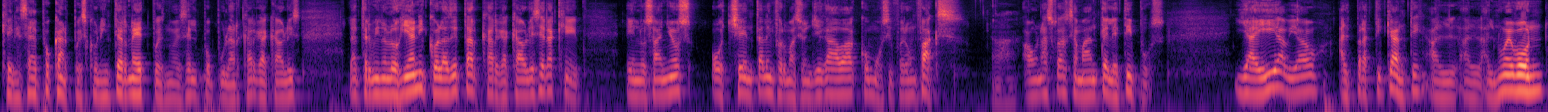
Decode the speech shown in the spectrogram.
que en esa época, pues con internet, pues no es el popular cargacables. La terminología Nicolás de cargacables era que en los años 80 la información llegaba como si fuera un fax. a unas cosas que se llamaban teletipos. Y ahí había al practicante, al, al, nuevón,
